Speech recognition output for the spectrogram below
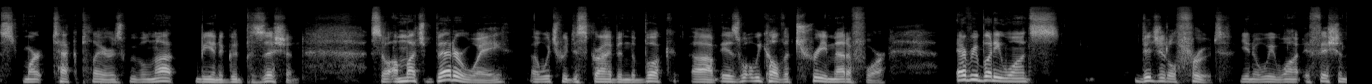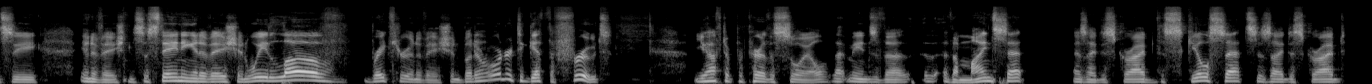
smart tech players, we will not be in a good position. So, a much better way, uh, which we describe in the book, uh, is what we call the tree metaphor. Everybody wants digital fruit. You know, we want efficiency, innovation, sustaining innovation. We love breakthrough innovation. But in order to get the fruit, you have to prepare the soil. That means the the mindset, as I described, the skill sets, as I described,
